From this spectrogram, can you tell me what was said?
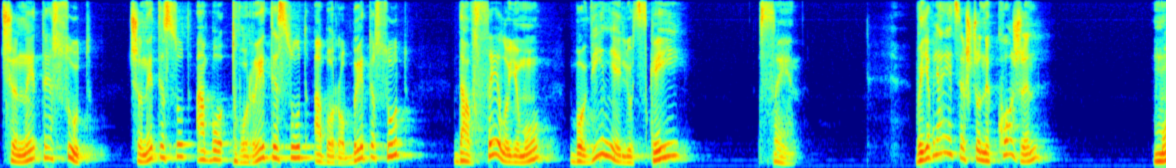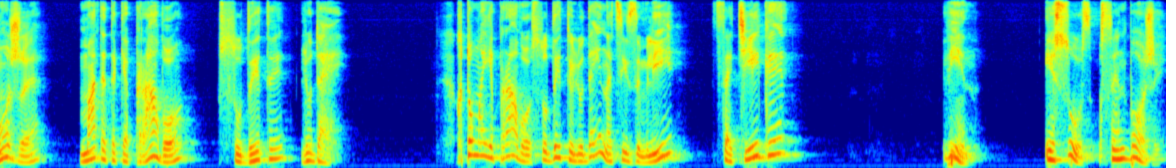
чинити суд чинити суд, або творити суд, або робити суд, дав силу йому, бо він є людський син. Виявляється, що не кожен може мати таке право судити людей. Хто має право судити людей на цій землі, це тільки він, Ісус, Син Божий.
